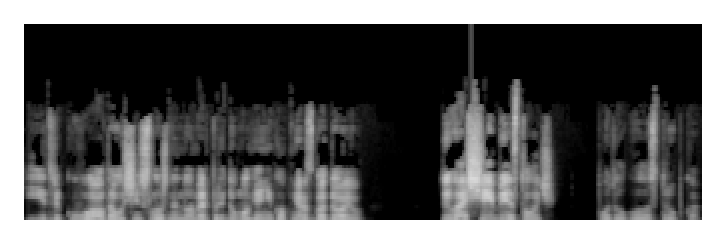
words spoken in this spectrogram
«Хитрый кувалда, очень сложный номер придумал, я никак не разгадаю». «Ты вообще бестолочь!» — подал голос трубка.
